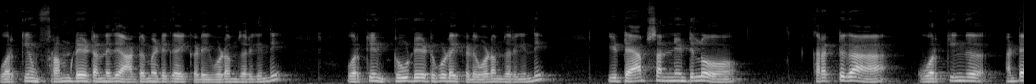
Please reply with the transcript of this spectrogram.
working from date అనేది ఆటోమేటిక్గా ఇక్కడ ఇవ్వడం జరిగింది. వర్కింగ్ టు డేట్ కూడా ఇక్కడ ఇవ్వడం జరిగింది. ఈ ట్యాబ్స్ అన్నింటిలో కరెక్ట్గా వర్కింగ్ అంటే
